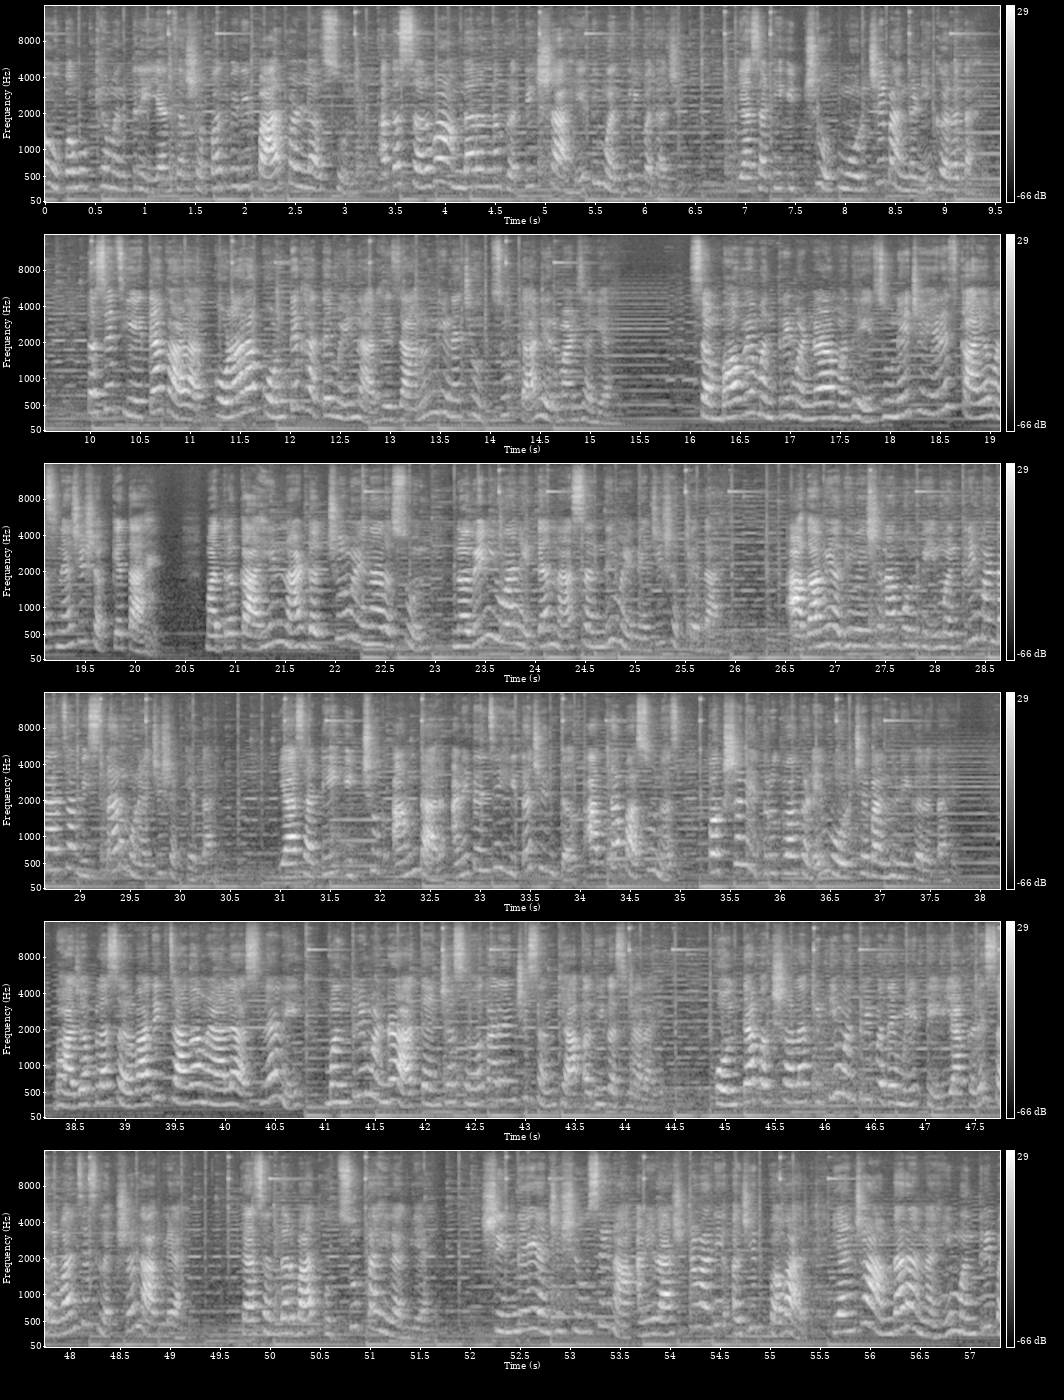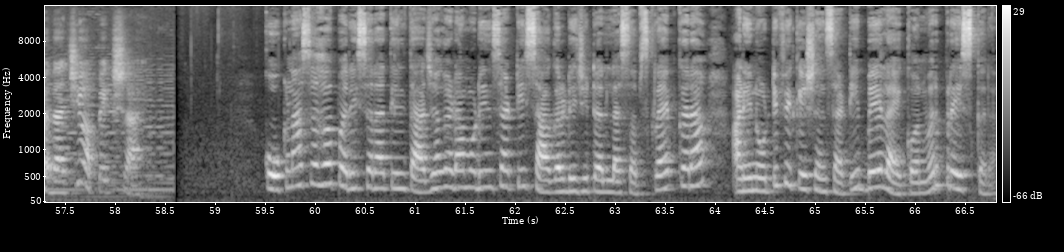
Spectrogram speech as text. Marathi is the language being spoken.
उपमुख्यमंत्री यांचा शपथविधी पार पडला असून आता सर्व आमदारांना प्रतीक्षा आहे ती मंत्रीपदाची. यासाठी इच्छुक मोर्चे बांधणी करत आहे तसेच येत्या काळात कोणाला कोणते खाते मिळणार हे जाणून घेण्याची उत्सुकता निर्माण झाली आहे. संभाव्य मंत्रिमंडळामध्ये जुने चेहरेच कायम असण्याची शक्यता आहे. मात्र काहींना डच्चू मिळणार असून नवीन युवा नेत्यांना संधी मिळण्याची शक्यता आहे. आगामी अधिवेशनापूर्वी मंत्रिमंडळाचा विस्तार होण्याची शक्यता आहे. यासाठी इच्छुक आमदार आणि त्यांचे हितचिंतक आतापासूनच पक्ष नेतृत्वाकडे मोर्चे बांधणी करत आहेत. भाजपला सर्वाधिक जागा मिळाल्या असल्याने मंत्रिमंडळात त्यांच्या सहकाऱ्यांची संख्या अधिक असणार आहे. कोणत्या पक्षाला किती मंत्रिपदे मिळतील याकडे सर्वांचेच लक्ष लागले आहे. त्या संदर्भात उत्सुकताही लागली आहे. शिंदे यांची शिवसेना आणि राष्ट्रवादी अजित पवार यांच्या आमदारांनाही मंत्रिपदाची अपेक्षा आहे. कोकणासह परिसरातील ताज्या घडामोडींसाठी सागर डिजिटलला सबस्क्राईब करा आणि नोटिफिकेशनसाठी बेल आयकॉनवर प्रेस करा.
